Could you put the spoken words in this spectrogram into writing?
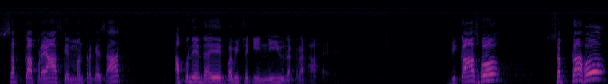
सबका प्रयास के मंत्र के साथ अपने नए भविष्य की नींव रख रहा है। विकास हो, सबका हो,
